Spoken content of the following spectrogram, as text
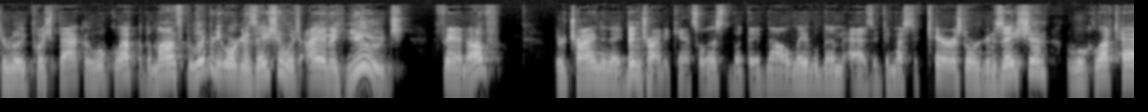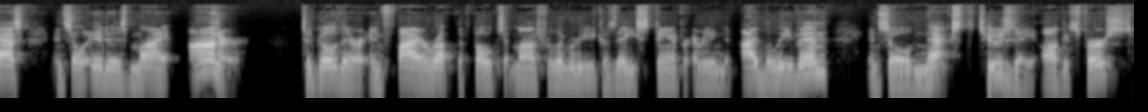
to really push back the woke left, but the Moms for Liberty organization, which I am a huge fan of, they're trying to, they've been trying to cancel this, but they've now labeled them as a domestic terrorist organization. The woke left has. And so it is my honor to go there and fire up the folks at Moms for Liberty because they stand for everything that I believe in. And so next Tuesday, August 1st,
